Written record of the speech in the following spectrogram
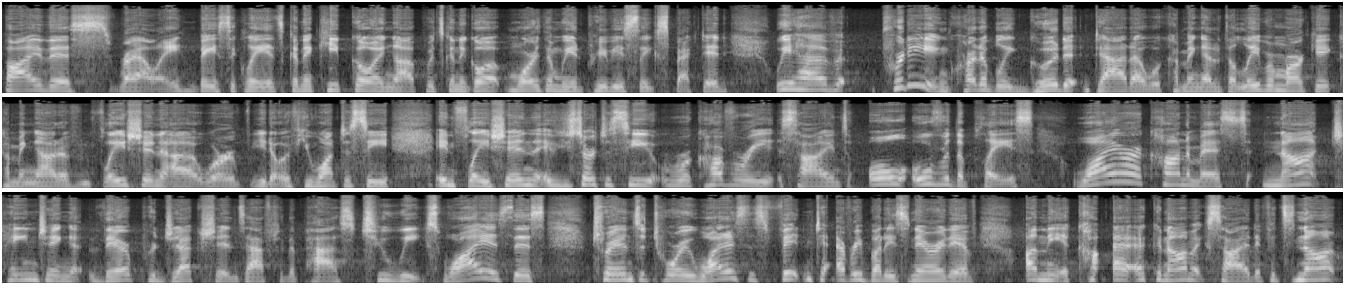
buy this rally. Basically, it's going to keep going up. It's going to go up more than we had previously expected. We have pretty incredibly good data We're coming out of the labor market, coming out of inflation, uh, where, you know, if you want to see inflation, if you start to see recovery signs all over the place, why are economists not changing their projections after the past two weeks? Why is this transitory? Why does this fit into everybody's narrative on the eco- economic side if it's not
